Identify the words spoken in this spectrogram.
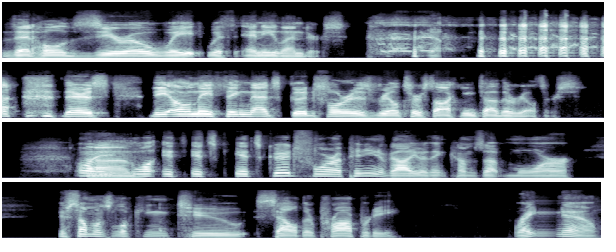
that holds zero weight with any lenders. Yeah. There's the only thing that's good for is realtors talking to other realtors. Well, um, well it, it's it's good for opinion of value. I think comes up more if someone's looking to sell their property right now.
